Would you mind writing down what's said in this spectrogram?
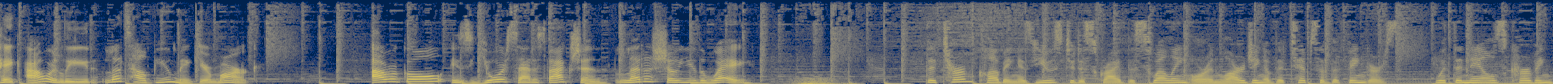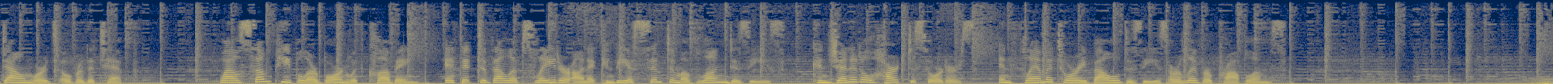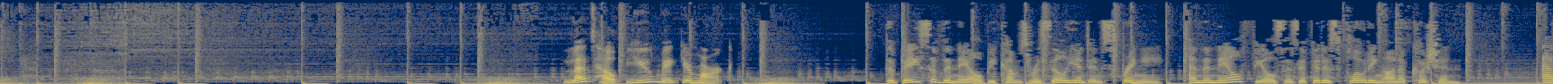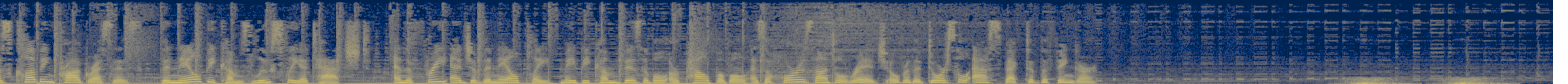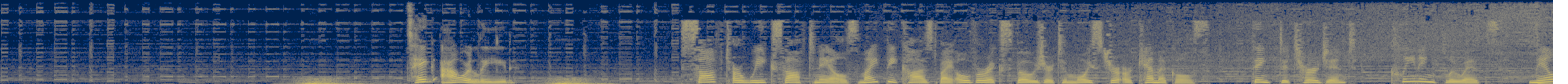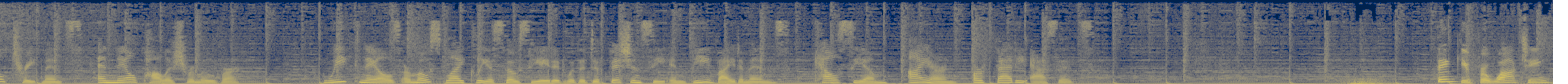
Take our lead, let's help you make your mark. Our goal is your satisfaction. Let us show you the way. The term clubbing is used to describe the swelling or enlarging of the tips of the fingers, with the nails curving downwards over the tip. While some people are born with clubbing, if it develops later on it can be a symptom of lung disease, congenital heart disorders, inflammatory bowel disease or liver problems. Let's help you make your mark. The base of the nail becomes resilient and springy, and the nail feels as if it is floating on a cushion. As clubbing progresses, the nail becomes loosely attached, and the free edge of the nail plate may become visible or palpable as a horizontal ridge over the dorsal aspect of the finger. Take our lead. Soft or weak soft nails might be caused by overexposure to moisture or chemicals. Think detergent, cleaning fluids, nail treatments, and nail polish remover. Weak nails are most likely associated with a deficiency in B vitamins, calcium, iron, or fatty acids. Thank you for watching.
